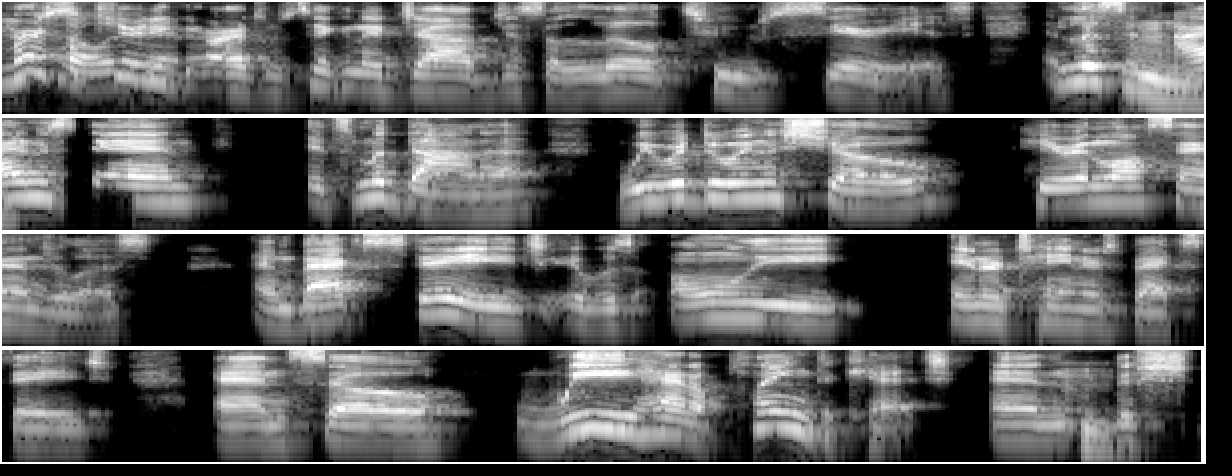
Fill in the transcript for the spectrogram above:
Her security guards was taking their job just a little too serious. And listen, Hmm. I understand it's Madonna. We were doing a show here in Los Angeles, and backstage, it was only entertainers backstage. And so we had a plane to catch, and Hmm. the sh-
